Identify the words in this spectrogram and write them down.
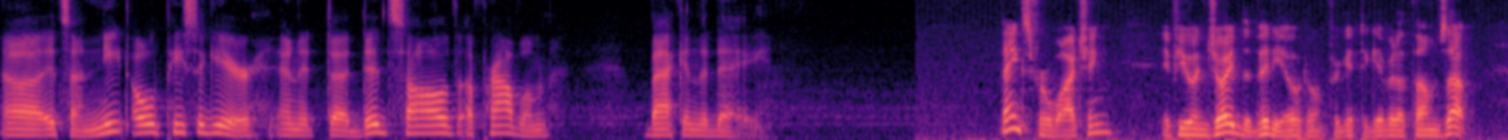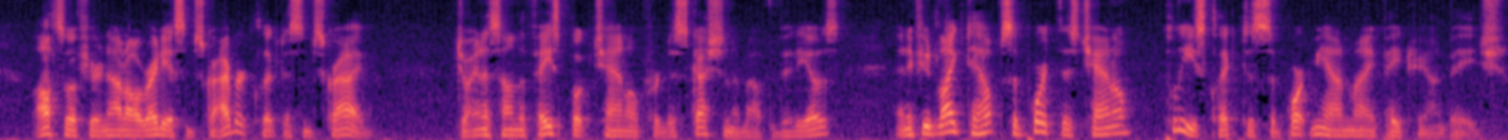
Uh, it's a neat old piece of gear and it uh, did solve a problem back in the day. Thanks for watching. If you enjoyed the video, don't forget to give it a thumbs up. Also, if you're not already a subscriber, click to subscribe. Join us on the Facebook channel for discussion about the videos. And if you'd like to help support this channel, please click to support me on my Patreon page.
